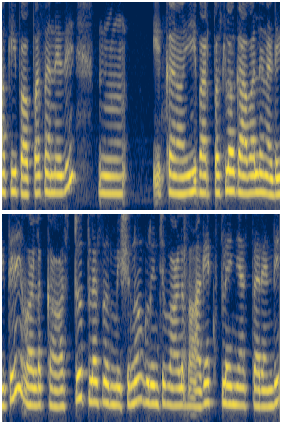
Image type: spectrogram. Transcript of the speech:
మాకు ఈ పర్పస్ అనేది ఇక ఈ పర్పస్లో కావాలని అడిగితే వాళ్ళ కాస్ట్ ప్లస్ మిషను గురించి వాళ్ళు బాగా ఎక్స్ప్లెయిన్ చేస్తారండి.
